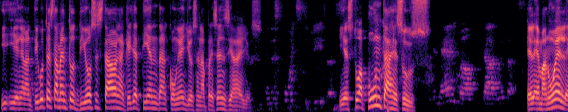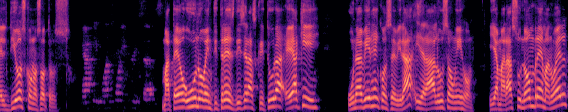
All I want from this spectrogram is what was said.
Y, y en el Antiguo Testamento Dios estaba en aquella tienda con ellos, en la presencia de ellos. And this points to Jesus, Y esto apunta a Jesús, Emmanuel, God with us. El Emanuel, el Dios con nosotros. Matthew 123 says, Mateo 1:23 dice la escritura, he aquí, una virgen concebirá y dará a luz a un hijo, y llamará su nombre Emanuel,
